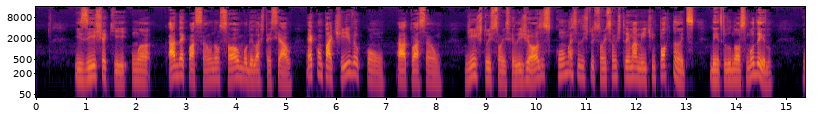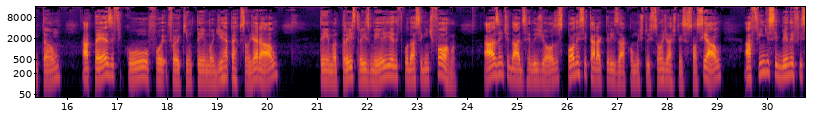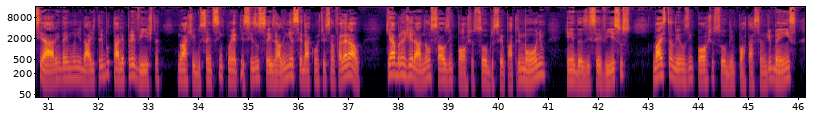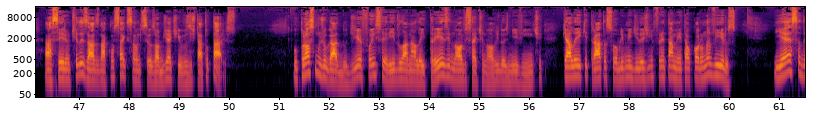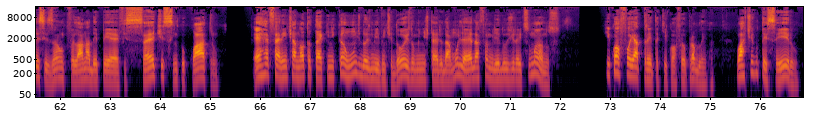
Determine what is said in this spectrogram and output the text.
existe aqui uma adequação, não só o modelo assistencial é compatível com a atuação de instituições religiosas, como essas instituições são extremamente importantes dentro do nosso modelo. Então, a tese ficou, foi, foi aqui um tema de repercussão geral, tema 336, e ele ficou da seguinte forma: as entidades religiosas podem se caracterizar como instituições de assistência social a fim de se beneficiarem da imunidade tributária prevista no artigo 150, inciso 6, a linha C da Constituição Federal, que abrangerá não só os impostos sobre o seu patrimônio, rendas e serviços, mas também os impostos sobre importação de bens a serem utilizados na consecução de seus objetivos estatutários. O próximo julgado do dia foi inserido lá na Lei 13979 de 2020, que é a lei que trata sobre medidas de enfrentamento ao coronavírus. E essa decisão, que foi lá na DPF 754, é referente à nota técnica 1 de 2022 do Ministério da Mulher, da Família e dos Direitos Humanos. E qual foi a treta aqui? Qual foi o problema? O artigo 3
